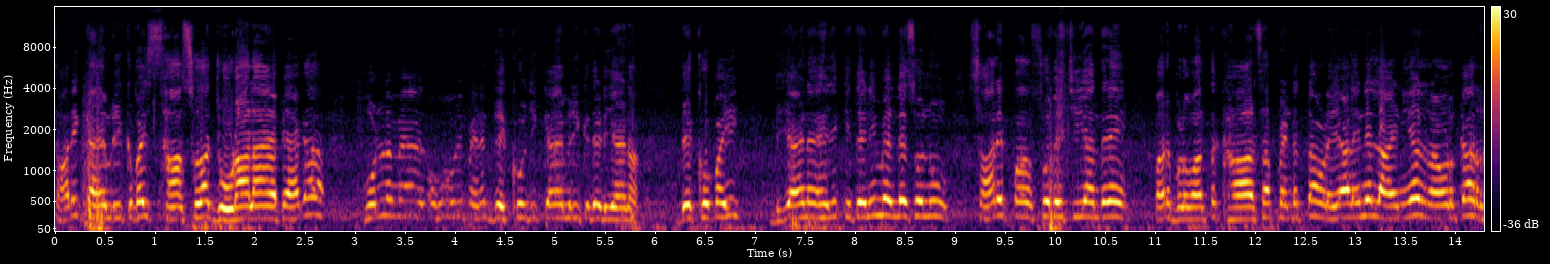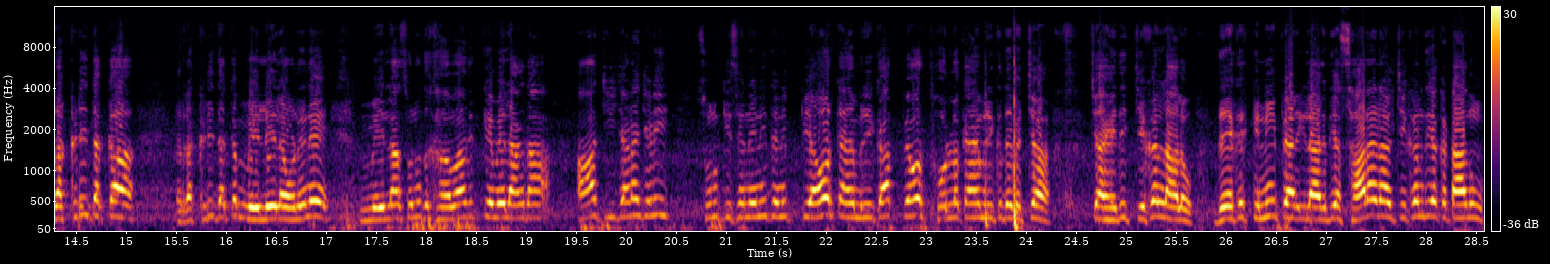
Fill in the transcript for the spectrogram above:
ਸਾਰੇ ਕੈਮਰਿਕ ਬਾਈ 700 ਦਾ ਜੋੜਾ ਲਾਇਆ ਪਿਆ ਹੈਗਾ। ਫੁੱਲ ਮੈਂ ਉਹ ਵੀ ਪੈਣੇ ਦੇਖੋ ਜੀ ਕੈਮਰਿਕ ਦੇ ਡਿਜ਼ਾਈਨ ਆ। ਦੇਖੋ ਭਾਈ ਡਿਜ਼ਾਈਨ ਇਹੋ ਜਿਹੇ ਕਿਤੇ ਨਹੀਂ ਮਿਲਦੇ ਤੁਹਾਨੂੰ। ਸਾਰੇ 500 ਵਿੱਚ ਹੀ ਆਉਂਦੇ ਨੇ, ਪਰ ਬਲਵੰਤ ਖਾਲਸਾ ਪਿੰਡ ਧੌਲੇ ਵਾਲੇ ਨੇ ਲਾਈਨੀਆਂ ਰੌਣਕਾਂ ਰੱਖੜੀ ਤੱਕਾ ਰੱਖੜੀ ਤੱਕ ਮੇਲੇ ਲਾਉਣੇ ਨੇ। ਮੇਲਾ ਤੁਹਾਨੂੰ ਦਿਖਾਵਾਂਗੇ ਕਿਵੇਂ ਲੱਗਦਾ। ਆਹ ਚੀਜ਼ ਆ ਨਾ ਜਿਹੜੀ ਤੁਹਾਨੂੰ ਕਿਸੇ ਨੇ ਨਹੀਂ ਦੇਣੀ ਪਿਓਰ ਕੈਮਰਿਕ ਆ ਪਿਓਰ ਫੁੱਲ ਕੈਮਰਿਕ ਦੇ ਵਿੱਚ। ਚਾਹੇ ਦੀ ਚਿਕਨ ਲਾ ਲਓ, ਦੇਖ ਕਿੰਨੀ ਪਿਆਰੀ ਲੱਗਦੀ ਆ, ਸਾਰਿਆਂ ਨਾਲ ਚਿਕਨ ਦੀ ਕਟਾ ਦੂੰ।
